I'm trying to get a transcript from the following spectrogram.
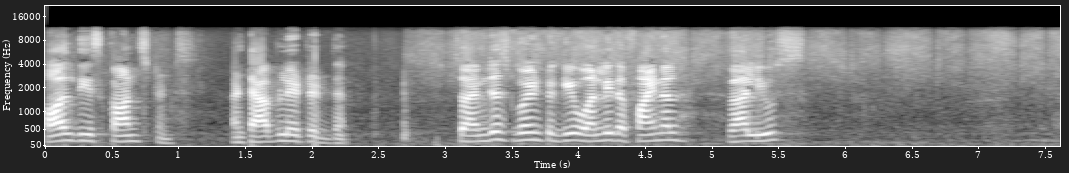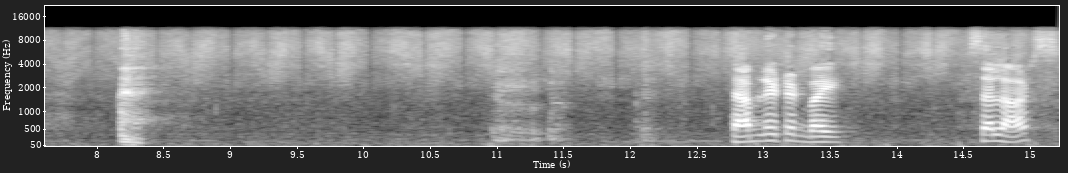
all these constants and tabulated them. So I am just going to give only the final values tabulated by Sellars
